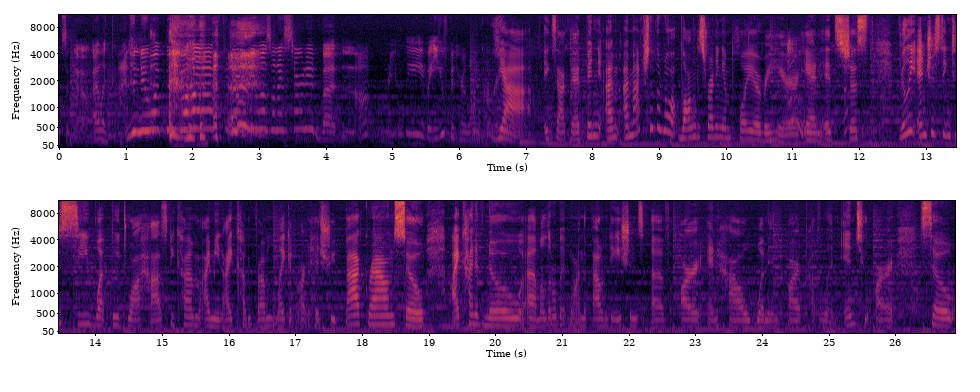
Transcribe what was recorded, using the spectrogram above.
months ago. I like kind of knew what boudoir photography was when I started, but not really. But you've been here longer, right? Yeah, exactly. I've been I'm I'm actually the longest running employee over here and it's just really interesting to see what boudoir has become. I mean, I come from like an art history background, so I kind of know um, a little bit more on the foundations of art and how women are prevalent into art. So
